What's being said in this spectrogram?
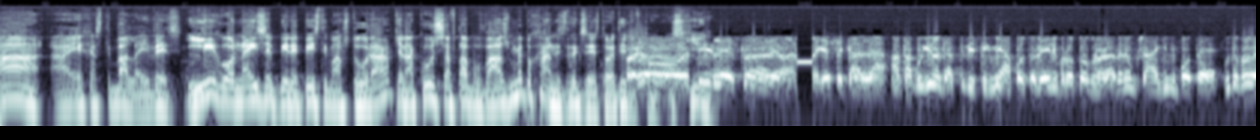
Α, α έχασε την μπάλα, είδες. Λίγο να είσαι επιρρεπής στη μαστούρα και να ακούσεις αυτά που βάζουμε, το χάνεις. Δεν ξέρεις τώρα τι είναι αυτό. Τι Ισχύει. λες τώρα, ρε μαλάκα, είσαι καλά. Αυτά που γίνονται αυτή τη στιγμή, απόστολε, είναι πρωτόγνωρα. Δεν έχουν ξαναγίνει ποτέ. Ούτε πρώτα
